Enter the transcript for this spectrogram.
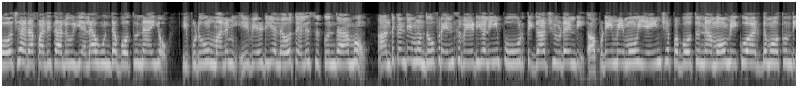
గోచార ఫలితాలు ఎలా ఉండబోతున్నాయో? ఇప్పుడు మనం ఈ వీడియోలో తెలుసుకుందాము. అందుకంటే ముందు ఫ్రెండ్స్ వీడియోని పూర్తిగా చూడండి. అప్పుడే మేము ఏం చెప్పబోతున్నామో మీకు అర్థమవుతుంది.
